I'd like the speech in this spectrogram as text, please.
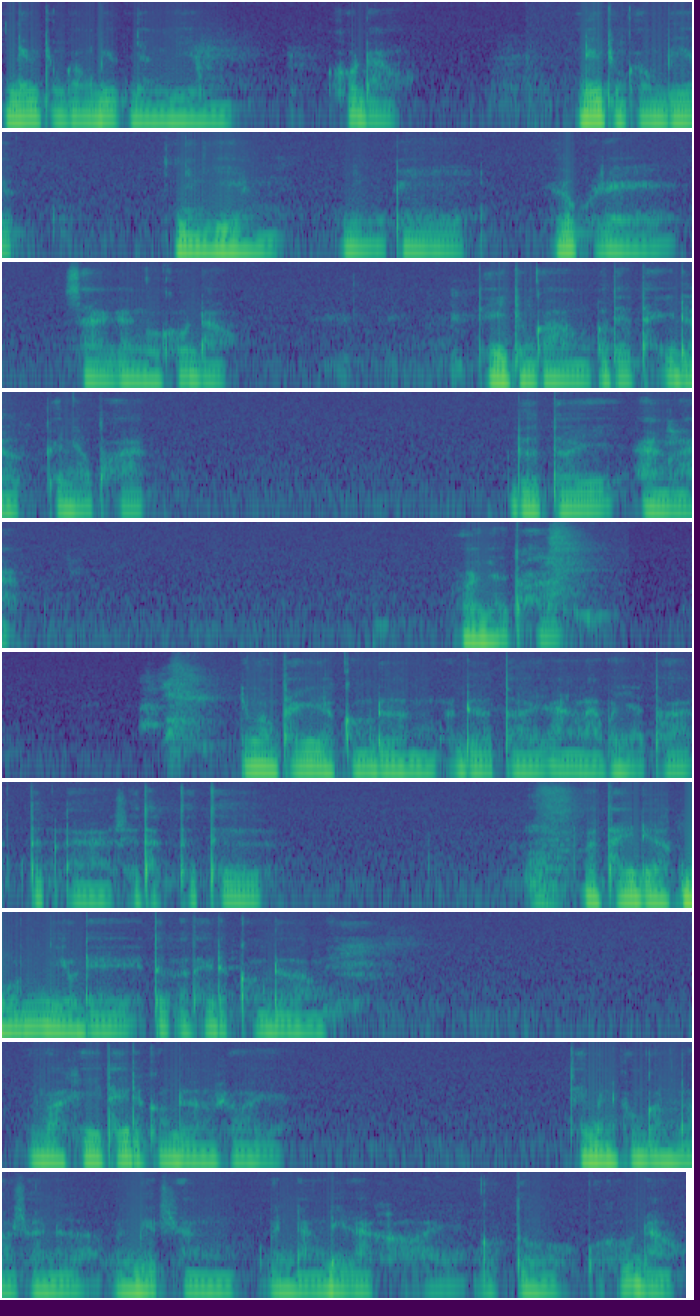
Nếu chúng con biết nhận diện khổ đau nếu chúng con biết nhận diện những cái gốc rễ xa gần của khổ đau, thì chúng con có thể thấy được cái nẻo thoát, đưa tới an lạc và giải thoát. Chúng con thấy được con đường nó đưa tới an lạc và giải thoát, tức là sự thật thứ tư và thấy được bốn nhiều đế, tức là thấy được con đường. Và khi thấy được con đường rồi, thì mình không còn lo sợ nữa. Mình biết rằng mình đang đi ra khỏi ngục tù của khổ đau.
